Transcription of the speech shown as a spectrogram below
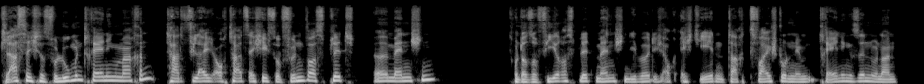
klassisches Volumentraining machen, tat vielleicht auch tatsächlich so Fünfer-Split-Menschen, äh, oder so Vierer-Split-Menschen, die würde ich auch echt jeden Tag zwei Stunden im Training sind und dann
